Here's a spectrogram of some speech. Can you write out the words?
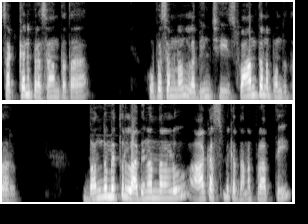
చక్కని ప్రశాంతత ఉపశమనం లభించి స్వాంతన పొందుతారు. బంధుమిత్రుల అభినందనలు ఆకస్మిక ధనప్రాప్తి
